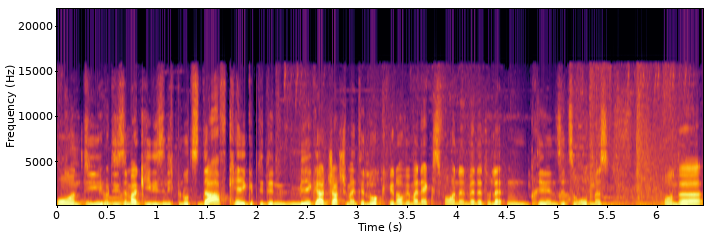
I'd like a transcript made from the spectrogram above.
Und, die, und diese Magie, die sie nicht benutzen darf, Kay gibt ihr den mega judgmental Look, genau wie meine Ex-Freundin, wenn der Toilettenbrillensitz oben ist. Und äh,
